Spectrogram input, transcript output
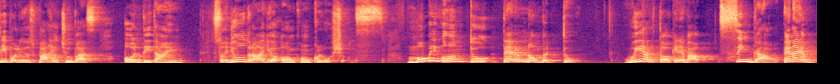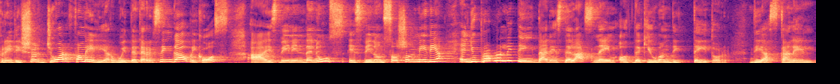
People use baja chupas all the time. So you draw your own conclusions. Moving on to term number two. We are talking about singao and I am pretty sure you are familiar with the term singao because uh, it's been in the news, it's been on social media and you probably think that is the last name of the Cuban dictator, Diaz-Canel.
